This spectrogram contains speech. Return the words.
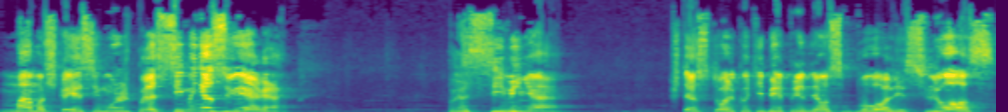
Мамочка, если можешь, прости меня, зверя. Прости меня, что я столько тебе принес боли, слез.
